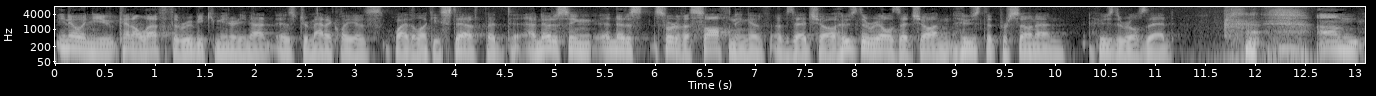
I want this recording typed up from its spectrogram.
You know, when you kind of left the Ruby community, not as dramatically as Why the Lucky Stiff, but I'm noticing, I noticed sort of a softening of, of Zed Shaw. Who's the real Zed Shaw, and who's the persona, and who's the real Zed? um,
